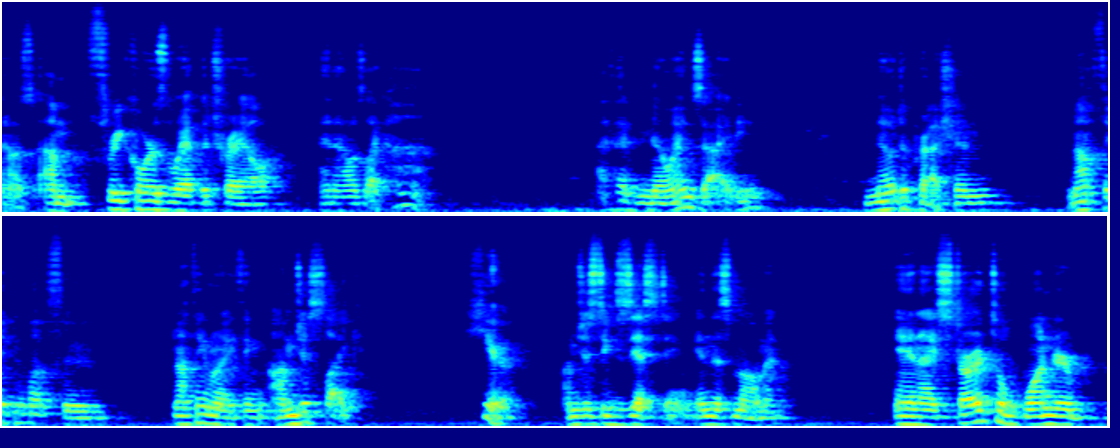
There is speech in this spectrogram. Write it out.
and I was I'm three quarters of the way up the trail, and I was like, huh, I've had no anxiety, no depression, not thinking about food, not thinking about anything. I'm just like here. I'm just existing in this moment. And I started to wonder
